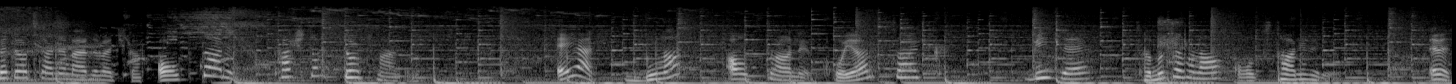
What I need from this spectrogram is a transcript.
ve 4 tane merdiven çıkar. 6 tane taşta 4 merdiven. Eğer buna 6 tane koyarsak bize tamı tamına 6 tane veriyor. Evet.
